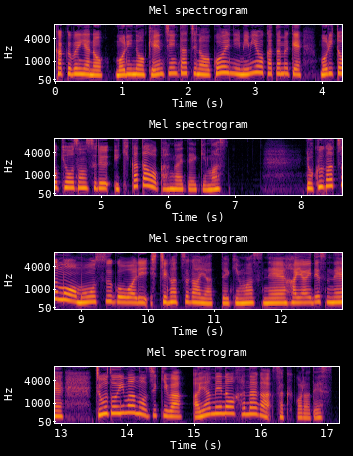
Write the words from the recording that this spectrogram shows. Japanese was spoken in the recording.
各分野の森の賢人たちの声に耳を傾け森と共存する生き方を考えていきます。6月ももうすぐ終わり7月がやってきますね。早いですね。ちょうど今の時期はあやめの花が咲く頃です。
